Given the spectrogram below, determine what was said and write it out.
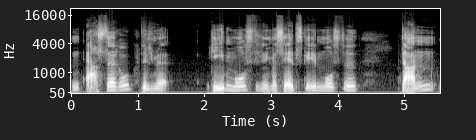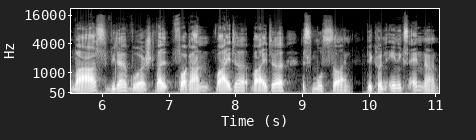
ein erster Ruck, den ich mir geben musste, den ich mir selbst geben musste, dann war es wieder wurscht, weil voran, weiter, weiter, es muss sein. Wir können eh nichts ändern.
